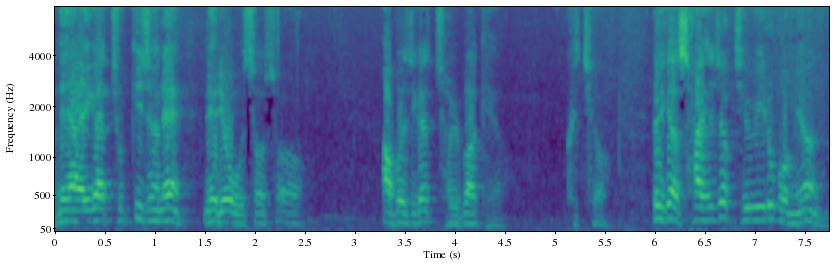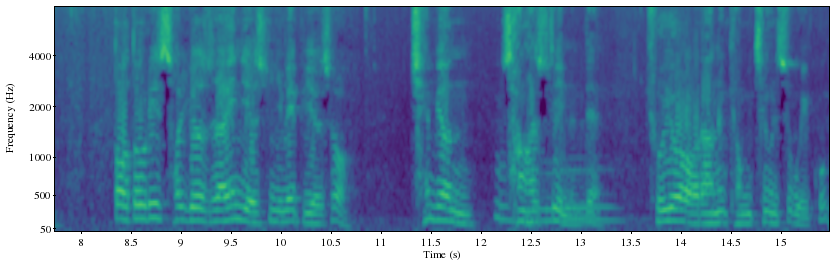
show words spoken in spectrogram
내 아이가 죽기 전에 내려오소서. 아버지가 절박해요. 그렇죠. 그러니까 사회적 지위로 보면 떠돌이 설교자인 예수님에 비해서 체면 상할 수도 있는데 주여라는 경칭을 쓰고 있고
